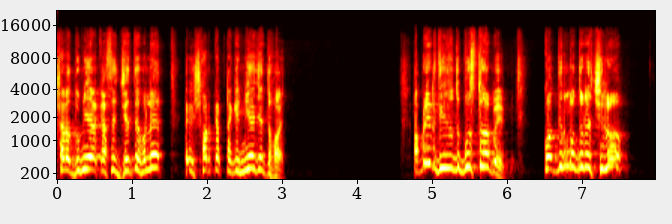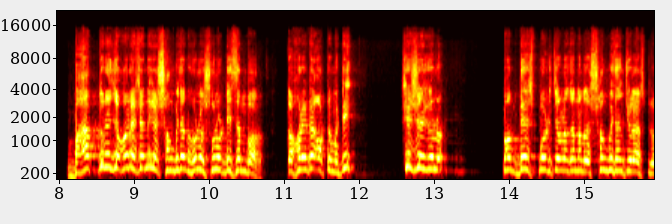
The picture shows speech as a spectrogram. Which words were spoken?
সারা দুনিয়ার কাছে যেতে হলে এই সরকারটাকে নিয়ে যেতে হয়। আপনি এটা দ্বিতীয়ত বুঝতে হবে। কতদিন মধ্যে ছিল? বাহাত্তরে যখন এসে নাকি সংবিধান হলো ষোলো ডিসেম্বর তখন এটা অটোমেটিক শেষ হয়ে গেল। তখন দেশ পরিচালনার জন্য আমাদের সংবিধান চলে আসলো।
